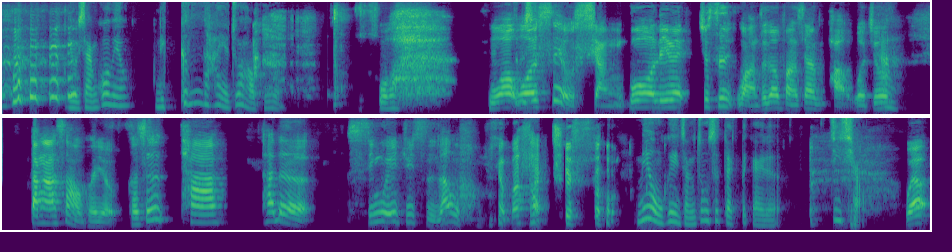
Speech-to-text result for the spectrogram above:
有想过没有？你跟她也做好朋友，哇，我我是有想过，因为就是往这个方向跑，我就啊当他是好朋友。可是他他的行为举止让我没有办法接受。没有，我跟你讲，这种是得得改的技巧。我要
